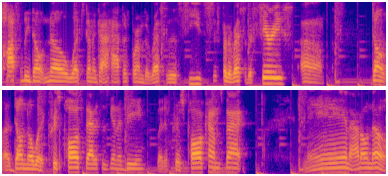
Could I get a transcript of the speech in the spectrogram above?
possibly don't know what's going to happen for him the rest of the season for the rest of the series. Um, don't uh, don't know what Chris Paul's status is going to be, but if Chris Paul comes back, man, I don't know.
